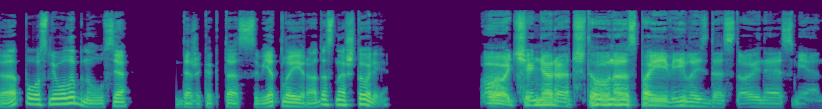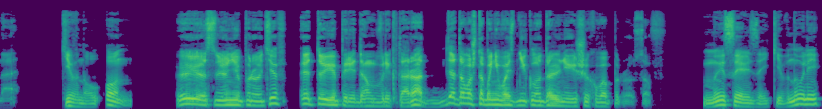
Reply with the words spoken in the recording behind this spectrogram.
а после улыбнулся. Даже как-то светло и радостно, что ли. «Очень рад, что у нас появилась достойная смена», — кивнул он. «Если не против, это я передам в ректорат, для того, чтобы не возникло дальнейших вопросов». Мы с Эльзой кивнули,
